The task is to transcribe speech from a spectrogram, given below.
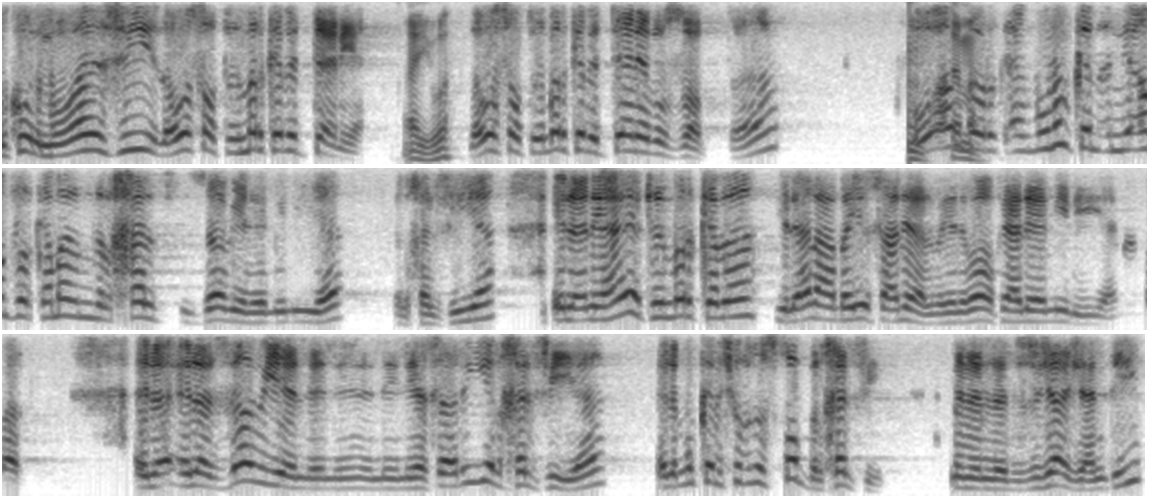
بيكون موازي لوسط المركبة الثانية. أيوه. لوسط المركبة الثانية بالضبط ها؟ وانظر وممكن أني أنظر كمان من الخلف الزاوية اليمينية الخلفية إلى نهاية المركبة اللي أنا عم بيس عليها اللي واقف على يميني يعني إلى إلى الزاوية اليسارية الخلفية اللي ممكن أشوف ال stop الخلفي من الزجاج عندي.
